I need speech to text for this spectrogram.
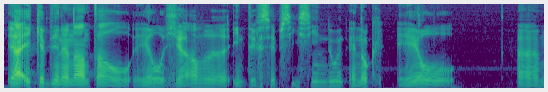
ja, ik heb die een aantal heel grave intercepties zien doen. En ook heel ehm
